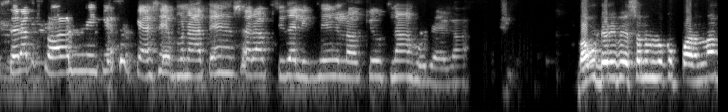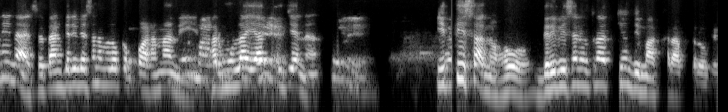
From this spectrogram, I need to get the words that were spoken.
सर आप सॉल्व नहीं किए सर कैसे बनाते हैं? सर आप सीधा लिख देंगे लॉग के उतना हो जाएगा। बाबू डेरिवेशन हम लोग को पढ़ना नहीं ना है शैतान डेरिवेशन हम लोग को पढ़ना नहीं है। फार्मूला याद कीजिए ना। इतनी सा न हो। डेरिवेशन उतना क्यों दिमाग खराब करोगे?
